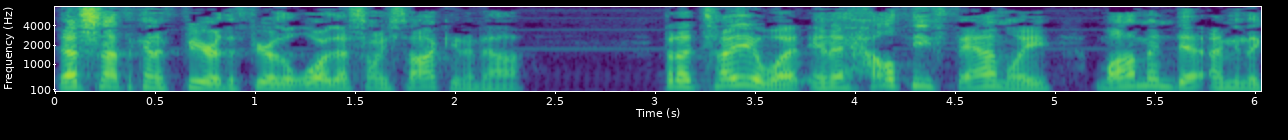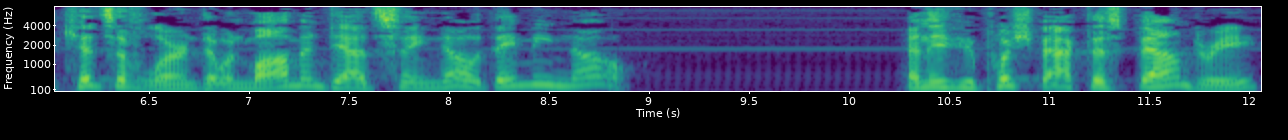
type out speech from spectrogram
That's not the kind of fear, the fear of the Lord. That's not what he's talking about. But I tell you what, in a healthy family, mom and dad, I mean, the kids have learned that when mom and dad say no, they mean no. And if you push back this boundary,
